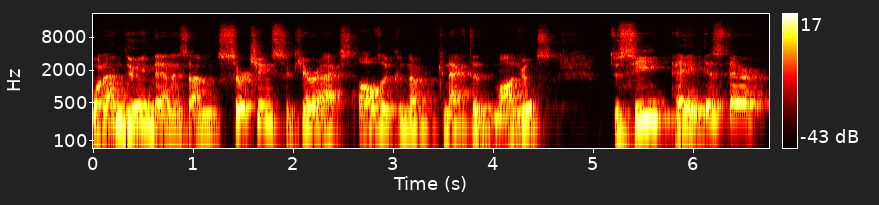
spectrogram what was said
what I'm doing then is I'm searching SecureX, all the con connected modules, to see, hey, is there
